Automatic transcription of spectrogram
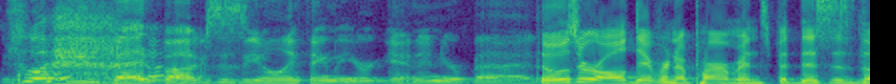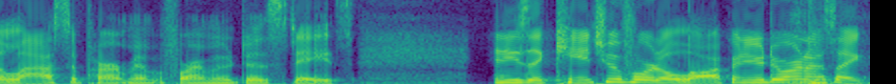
Lucky bed bugs is the only thing that you're getting in your bed. Those are all different apartments, but this is the last apartment before I moved to the States. And he's like, Can't you afford a lock on your door? And I was like,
